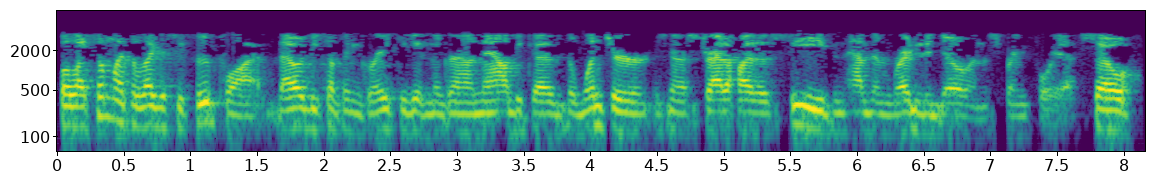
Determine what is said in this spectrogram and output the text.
But like something like the legacy food plot, that would be something great to get in the ground now because the winter is going to stratify those seeds and have them ready to go in the spring for you. So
